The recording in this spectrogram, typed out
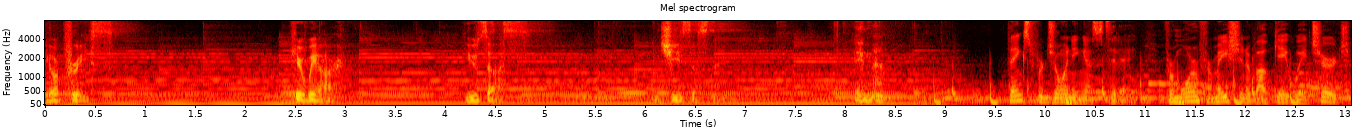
your priest. Here we are. Use us. In Jesus' name, amen. Thanks for joining us today. For more information about Gateway Church,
